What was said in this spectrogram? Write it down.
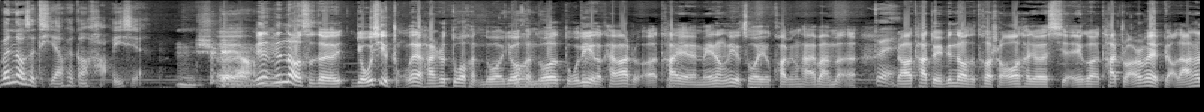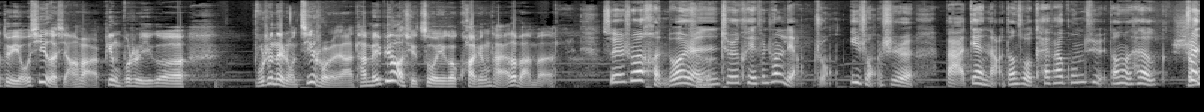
Windows 体验会更好一些。嗯，是这样。Win Windows 的游戏种类还是多很多，有很多独立的开发者，他也没能力做一个跨平台版本。对然后他对 Windows 特熟，他就写一个，他主要是为表达他对游戏的想法，并不是一个不是那种技术人员，他没必要去做一个跨平台的版本。所以说，很多人其实可以分成两种，一种是把电脑当做开发工具，当做它的赚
